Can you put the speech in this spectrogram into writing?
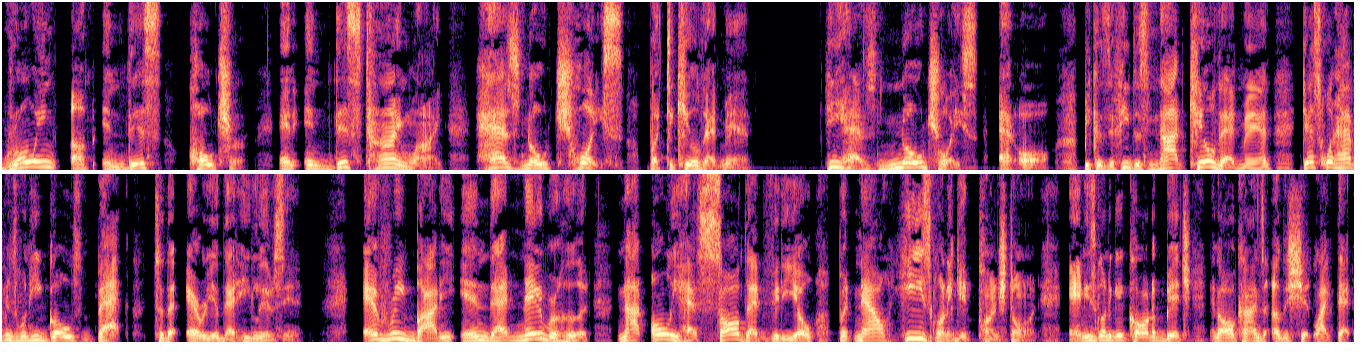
growing up in this culture and in this timeline has no choice but to kill that man. He has no choice at all. Because if he does not kill that man, guess what happens when he goes back to the area that he lives in? Everybody in that neighborhood not only has saw that video, but now he's going to get punched on and he's going to get called a bitch and all kinds of other shit like that.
